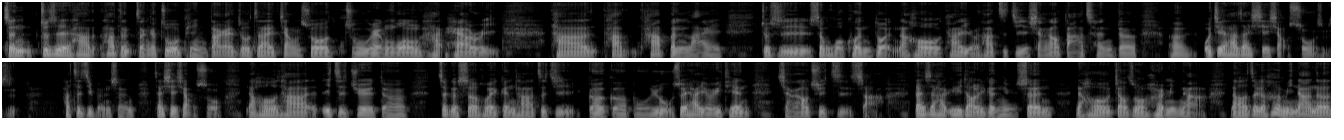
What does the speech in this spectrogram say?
真就是他他的整个作品大概就在讲说主人翁 Harry，他他他本来就是生活困顿，然后他有他自己想要达成的，呃，我记得他在写小说，是不是？他自己本身在写小说，然后他一直觉得这个社会跟他自己格格不入，所以他有一天想要去自杀。但是他遇到了一个女生，然后叫做赫米娜，然后这个赫米娜呢，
